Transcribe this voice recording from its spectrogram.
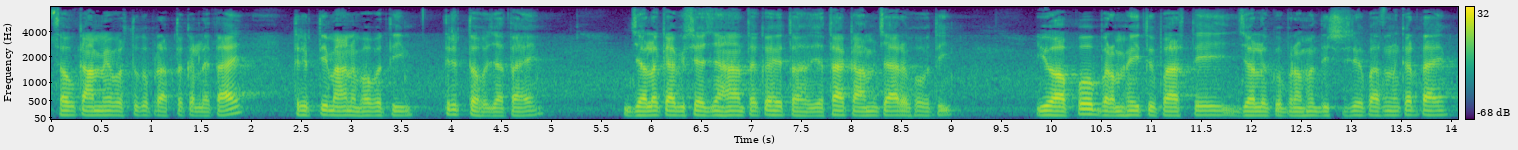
सब काम्य वस्तु को प्राप्त कर लेता है, तृप्तिमान भवती, तृप्त हो जाता है। जल का विषय जहाँ तक है तो यथा कामचार भवती। यो अपो ब्रह्म उपासते, जल को ब्रह्म दृष्टि से उपासना करता है।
